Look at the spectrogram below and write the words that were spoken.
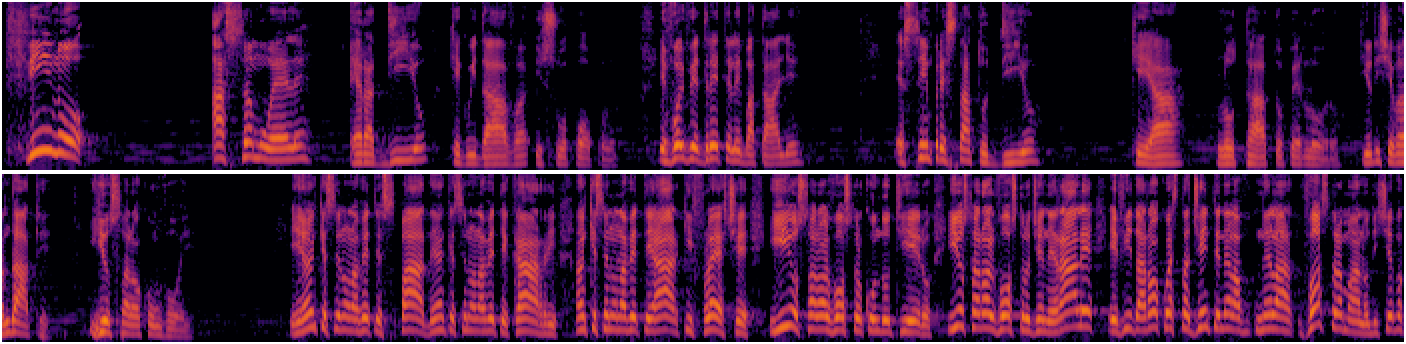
Fino a Samuele era Dio che guidava il suo popolo. E voi vedrete le battaglie, è sempre stato Dio che ha lottato per loro. Dio diceva andate, io sarò con voi. E anche se non avete spade, anche se non avete carri, anche se non avete archi, flecce, io sarò il vostro condottiero, io sarò il vostro generale e vi darò questa gente nella, nella vostra mano. Diceva,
